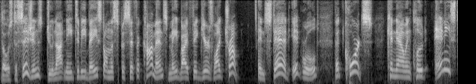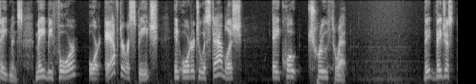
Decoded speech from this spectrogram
those decisions do not need to be based on the specific comments made by figures like Trump. Instead, it ruled that courts can now include any statements made before or after a speech in order to establish a quote true threat. They they just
